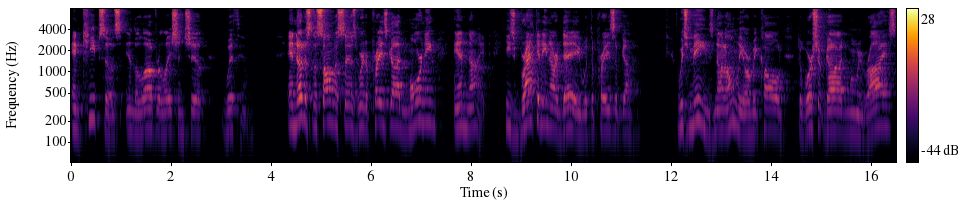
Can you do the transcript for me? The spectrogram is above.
and keeps us in the love relationship with Him. And notice the psalmist says we're to praise God morning and night. He's bracketing our day with the praise of God, which means not only are we called to worship God when we rise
